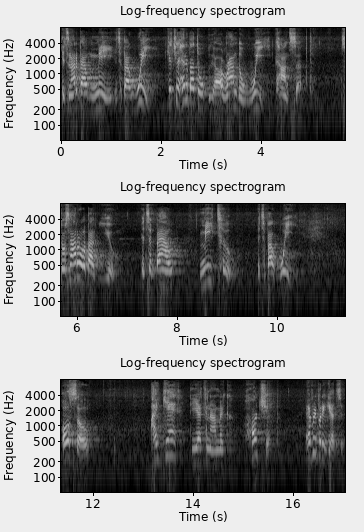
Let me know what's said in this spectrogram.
it's not about me, it's about we. Get your head about the, around the we concept. So it's not all about you. It's about me too. It's about we. Also, I get the economic hardship. Everybody gets it.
